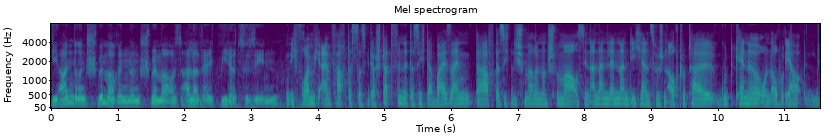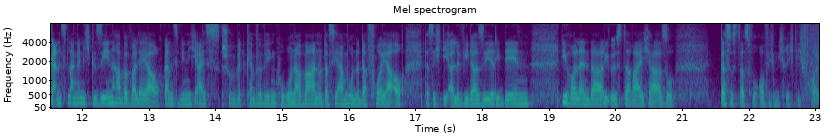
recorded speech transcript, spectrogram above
die anderen Schwimmerinnen und Schwimmer aus aller Welt wiederzusehen. Ich freue mich einfach, dass das wieder stattfindet, dass ich dabei sein darf, dass ich die Schwimmerinnen und Schwimmer aus den anderen Ländern, die ich ja inzwischen auch total gut kenne und auch ja, ganz lange nicht gesehen habe, weil ja auch ganz wenig Eisschwimmwettkämpfe wegen Corona waren und das ja im Grunde davor ja auch, dass ich die alle wiedersehe, die Dänen, die Holländer, die Österreicher. Also das ist das, worauf ich mich richtig freue.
